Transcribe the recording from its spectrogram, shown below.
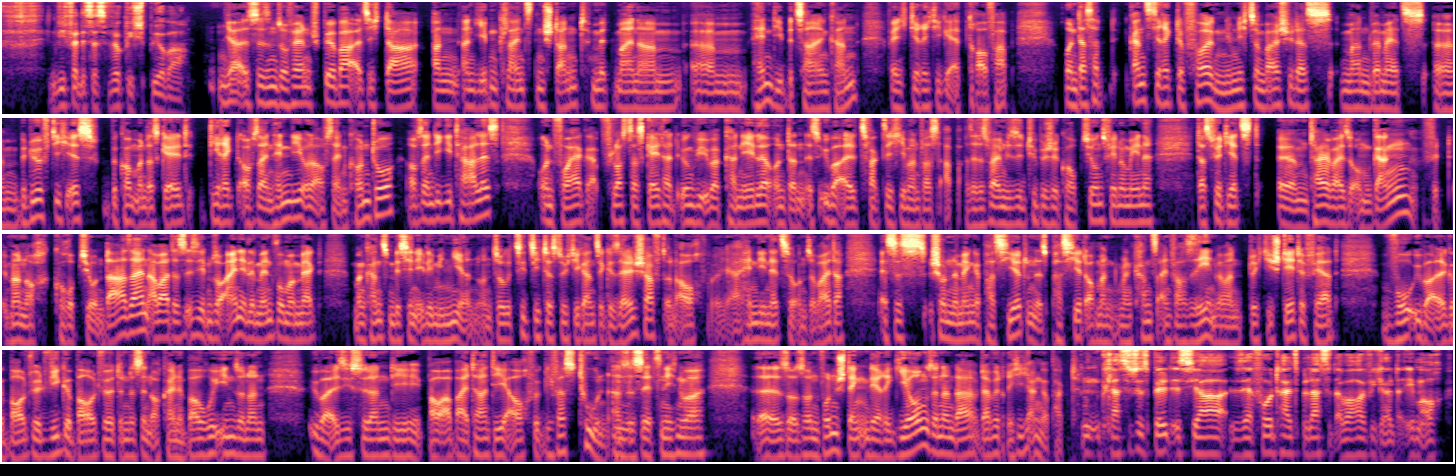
inwiefern ist das wirklich spürbar? Ja, es ist insofern spürbar, als ich da an, an jedem kleinsten Stand mit meinem ähm, Handy bezahlen kann, wenn ich die richtige App drauf habe. Und das hat ganz direkte Folgen, nämlich zum Beispiel, dass man, wenn man jetzt ähm, bedürftig ist, bekommt man das Geld direkt auf sein Handy oder auf sein Konto, auf sein digitales. Und vorher floss das Geld halt irgendwie über Kanäle und dann ist überall zwackt sich jemand was ab. Also das war eben diese typische Korruptionsphänomene. Das wird jetzt ähm, teilweise umgangen, wird immer noch Korruption da sein, aber das ist eben so ein Element, wo man merkt, man kann es ein bisschen eliminieren. Und so zieht sich das durch die ganze Gesellschaft und auch ja, Handynetze und so weiter. Es ist schon eine Menge passiert und es passiert auch, man, man kann es einfach sehen, wenn man durch die Städte fährt, wo überall gebaut wird, wie gebaut wird. Und das sind auch keine Bauruinen, sondern überall siehst du dann die Bauarbeiter, die auch wirklich was tun. Also mhm. es ist jetzt nicht nur äh, so, so ein Wunschdenken der Regierung, sondern da, da wird richtig angepackt. Ein klassisches Bild ist ja sehr vorurteilsbelastet, aber häufig halt eben auch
